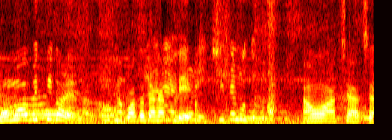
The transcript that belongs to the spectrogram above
মোমো বিক্রি করেন? কত টাকা হ্যাঁ, প্লেট শীতের মধ্যে ও আচ্ছা আচ্ছা।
